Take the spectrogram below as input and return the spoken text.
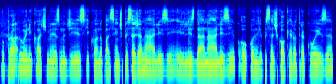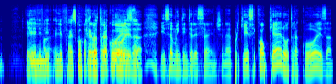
O próprio ah. Winnicott mesmo diz que quando o paciente precisa de análise, ele lhes dá análise, ou quando ele precisa de qualquer outra coisa, ele, ele, faz, ele faz qualquer, qualquer outra, outra coisa. coisa. Isso é muito interessante, né? Porque esse qualquer outra coisa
